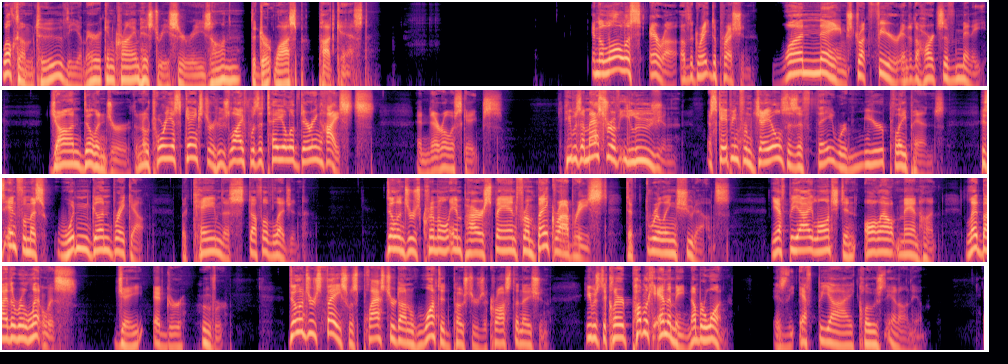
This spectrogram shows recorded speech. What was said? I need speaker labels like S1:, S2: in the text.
S1: Welcome to the American Crime History Series on the Dirt Wasp Podcast. In the lawless era of the Great Depression, one name struck fear into the hearts of many John Dillinger, the notorious gangster whose life was a tale of daring heists and narrow escapes. He was a master of illusion, escaping from jails as if they were mere playpens his infamous wooden gun breakout became the stuff of legend. Dillinger's criminal empire spanned from bank robberies to thrilling shootouts. The FBI launched an all out manhunt led by the relentless J. Edgar Hoover. Dillinger's face was plastered on wanted posters across the nation. He was declared public enemy number one as the FBI closed in on him.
